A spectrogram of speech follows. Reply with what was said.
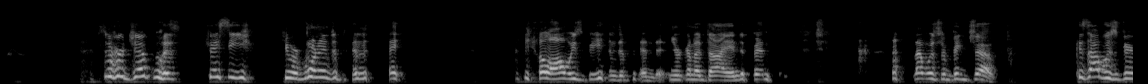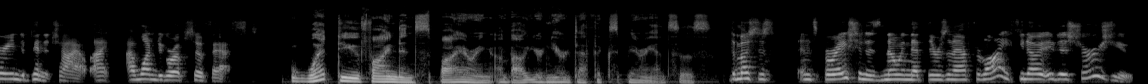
so her joke was, Tracey, you were born independent. You'll always be independent. You're going to die independent. that was her big joke. Because I was a very independent child. I, I wanted to grow up so fast. What do you find inspiring about your near death experiences? The most inspiration is knowing that there's an afterlife. You know, it assures you.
